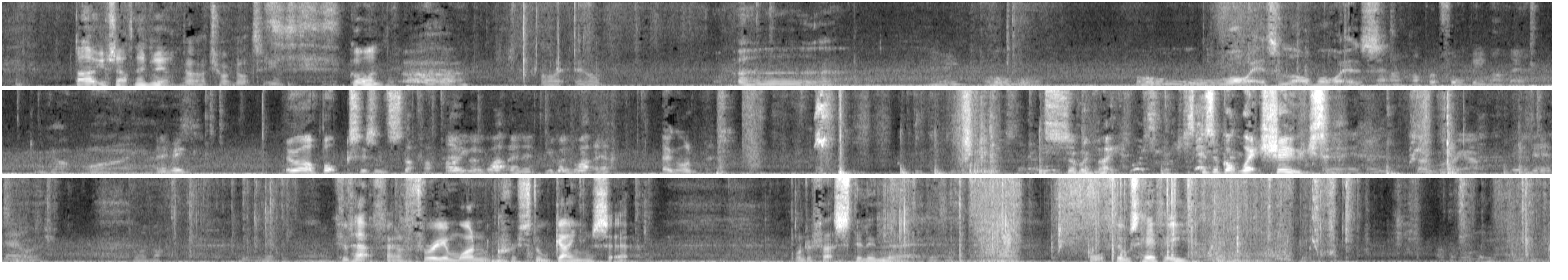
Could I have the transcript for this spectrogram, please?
Don't hurt yourself, Ned, will you? No, I try not to. Go on. Right, hang on. Ah, Oh. Oh. wires, a lot of wires. Hang on, I'll put full beam up there. We got why? Anything? There are boxes and stuff up Oh, here. you got to go up there then. You got to go up there. Hang on. Sorry, mate. It's because I've got wet shoes. Yeah, don't, don't worry out. There now. Climb up. Look at that, found a three in one crystal game set. Wonder if that's still in there. Oh, it feels heavy.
